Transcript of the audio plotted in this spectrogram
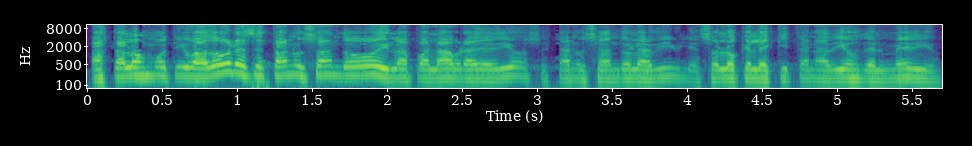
Hasta los motivadores están usando hoy la palabra de Dios, están usando la Biblia, solo que le quitan a Dios del medio.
